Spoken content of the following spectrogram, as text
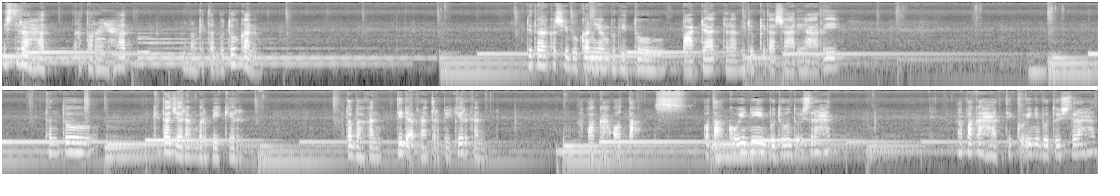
istirahat atau rehat memang kita butuhkan. Di tengah kesibukan yang begitu padat dalam hidup kita sehari-hari, tentu kita jarang berpikir atau bahkan tidak pernah terpikirkan apakah otak otakku ini butuh untuk istirahat? Apakah hatiku ini butuh istirahat?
